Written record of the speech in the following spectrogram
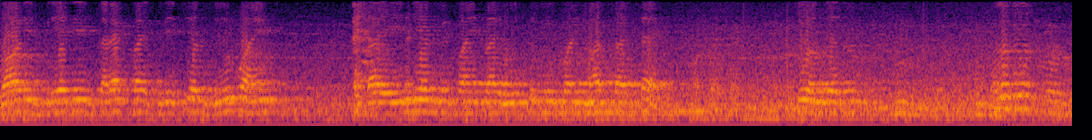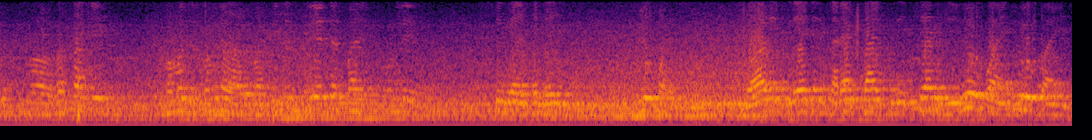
God is created correct by Christian viewpoint, by Indian viewpoint, by Muslim viewpoint, not by sect. શું સમજે છે? અલગ અલગ રસ્તાથી સમજ સમજણ આવે બાકી ઇઝ ક્રિએટેડ બાય ઓનલી શું કહે છે ભાઈ? View point God is created correct by Christian viewpoint, viewpoint,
